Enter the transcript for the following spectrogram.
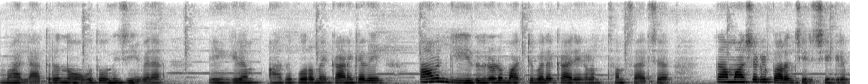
വല്ലാത്തൊരു നോവ് തോന്നി ജീവന്. എങ്കിലും അത് പുറമേ കാണിക്കാതെ അവൻ ഗീതുവിനോട് മറ്റു പല കാര്യങ്ങളും സംസാരിച്ച് തമാശകൾ പറഞ്ഞ് ചിരിച്ചെങ്കിലും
